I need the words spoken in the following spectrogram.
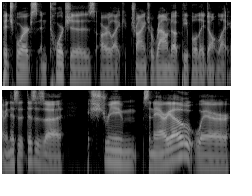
pitchforks and torches are like trying to round up people they don't like. I mean, this is this is a extreme scenario where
